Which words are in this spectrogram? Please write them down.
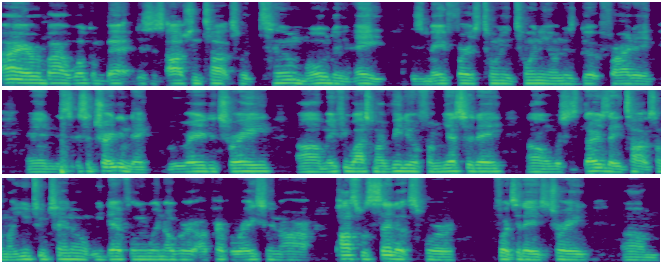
All right, everybody, welcome back. This is Option Talks with Tim Molden. Hey, it's May 1st, 2020 on this Good Friday, and it's, it's a trading day. We're ready to trade. Um, if you watched my video from yesterday, um, which is Thursday Talks on my YouTube channel, we definitely went over our preparation, our possible setups for for today's trade. Um,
